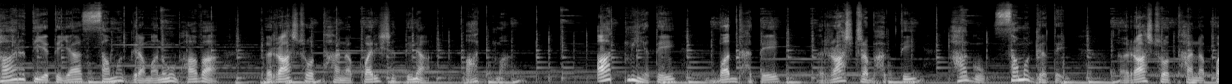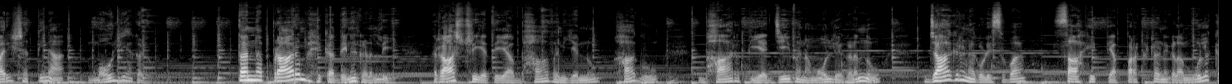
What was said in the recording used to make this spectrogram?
ಭಾರತೀಯತೆಯ ಸಮಗ್ರ ಮನೋಭಾವ, ರಾಷ್ಟ್ರೋತ್ಥಾನ ಪರಿಷತ್ತಿನ ಆತ್ಮ. ಆತ್ಮೀಯತೆ, ಬದ್ಧತೆ, ರಾಷ್ಟ್ರಭಕ್ತಿ ಹಾಗೂ ಸಮಗ್ರತೆ ರಾಷ್ಟ್ರೋತ್ಥಾನ ಪರಿಷತ್ತಿನ ಮೌಲ್ಯಗಳು. ತನ್ನ ಪ್ರಾರಂಭಿಕ ದಿನಗಳಲ್ಲಿ ರಾಷ್ಟ್ರೀಯತೆಯ ಭಾವನೆಯನ್ನು ಹಾಗೂ ಭಾರತೀಯ ಜೀವನ ಮೌಲ್ಯಗಳನ್ನು ಜಾಗರಣಗೊಳಿಸುವ ಸಾಹಿತ್ಯ ಪ್ರಕಟಣೆಗಳ ಮೂಲಕ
